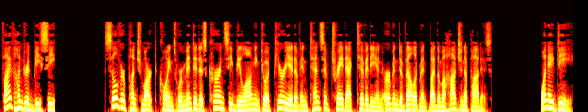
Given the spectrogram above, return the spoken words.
500 BC Silver punch-marked coins were minted as currency belonging to a period of intensive trade activity and urban development by the Mahajanapadas. 1 AD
